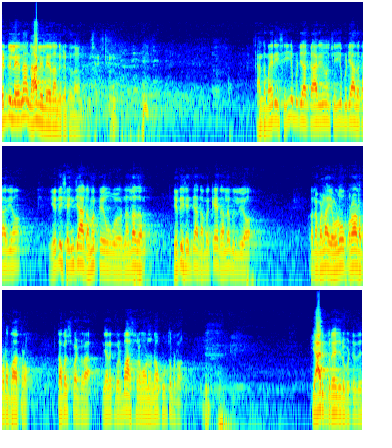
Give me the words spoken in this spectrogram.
ரெண்டு லேனா நாலு லேனான்னு கட்டலாம் அந்த மாதிரி செய்ய முடியாத காரியம் செய்ய முடியாத காரியம் எது செஞ்சால் நமக்கு நல்லதம் எது செஞ்சால் நமக்கே நல்லம் இல்லையோ? இப்போ நம்மளாம் எவ்வளோ புராண படம் பார்க்குறோம். தபஸ் பண்ணுறா எனக்கு பிரம்மாஸ்திரம் வேணும்னா கொடுத்துப்படுறான் யாருக்கு பிரயோஜனப்பட்டது?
